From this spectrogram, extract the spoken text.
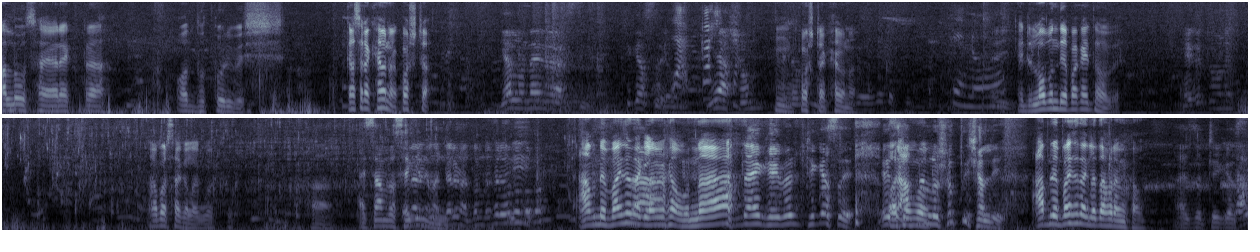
আলো ছায়ার একটা অদ্ভুত পরিবেশ। কাঁচরা খাও না কষ্ট? গেল নাই রাখছি ঠিক আছে? নিয়ে আসুন। হুম কষ্টা খাও না। এটা লবণ দিয়ে পাকাইতে হবে। আবার শাকা লাগবে। হ্যাঁ আচ্ছা আমরা সেকেন্ড মানে। আপনি বাইসে থাকলে আমি খাব না। আপনাকে খাইবেন ঠিক আছে। আপনি শক্তিশালী। আপনি বাইসে থাকলে তারপরে আমি খাব। আচ্ছা ঠিক আছে।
